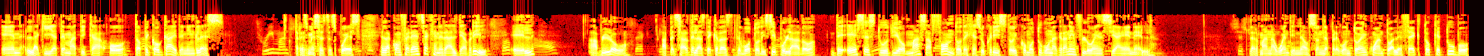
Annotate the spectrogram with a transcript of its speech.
en la guía temática o Topical Guide en inglés. Tres meses después, en la conferencia general de abril, él habló, a pesar de las décadas de voto discipulado, de ese estudio más a fondo de Jesucristo y cómo tuvo una gran influencia en él. La hermana Wendy Nelson le preguntó en cuanto al efecto que tuvo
